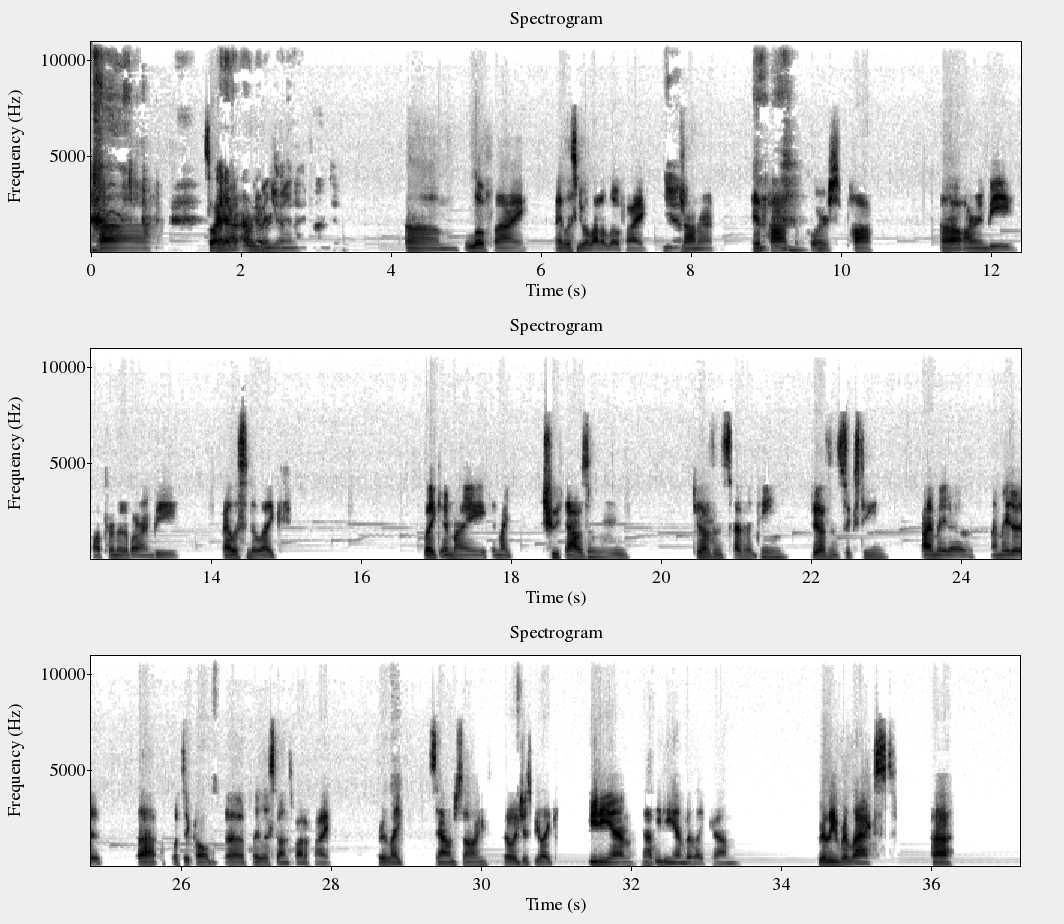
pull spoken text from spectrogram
Uh, so I, I got never, I Ari never got Benjamin, um, lo-fi. I listen to a lot of lo-fi Yeah. genre, hip hop, of course, pop, uh, R and B, alternative R and B. I listen to like, like in my in my 2000, 2017, 2016, I made a I made a uh, what's it called uh, playlist on Spotify for like sound songs. So it would just be like EDM, not EDM, but like um, really relaxed uh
